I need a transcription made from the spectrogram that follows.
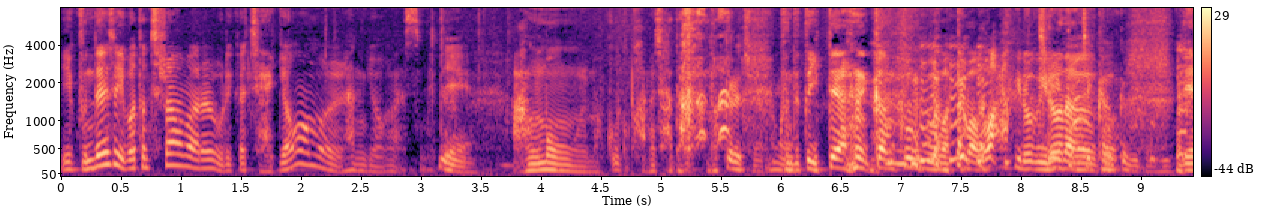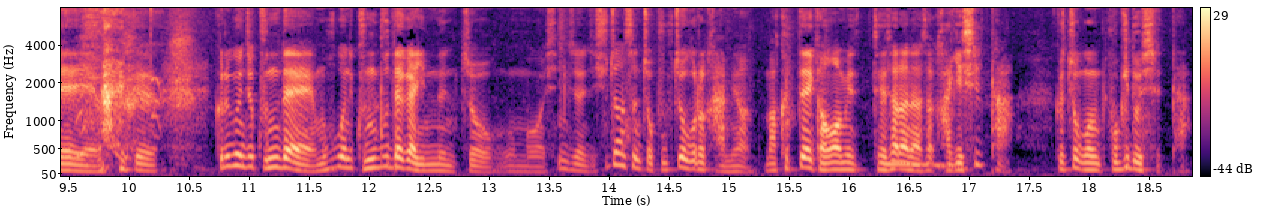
이 군대에서 입었던 트라우마를 우리가 재경험을 하는 경우가 많습니다. 예. 악몽을 막 꾸고 밤에 자다가 막 그렇죠. 군대 또 입대하는 깜 꾸고 막 막와 이러고 일어나고 끔찍한 급이죠. 예, 예. 그 그리고 이제 군대 뭐 혹은 군부대가 있는 쪽 뭐 심지어 이제 휴전선 쪽 북쪽으로 가면 막 그때 경험이 되살아나서 가기 싫다. 그쪽은 보기도 싫다.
